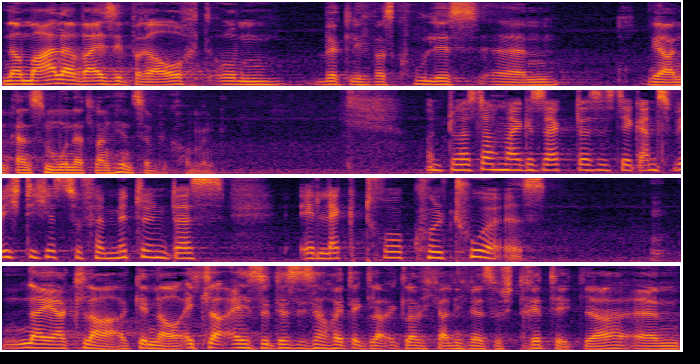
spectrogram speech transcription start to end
normalerweise braucht, um wirklich was Cooles ähm, ja, einen ganzen Monat lang hinzubekommen. Und du hast auch mal gesagt, dass es dir ganz wichtig ist zu vermitteln, dass Elektrokultur ist. Naja, klar, genau. Ich glaube, also das ist ja heute, glaube glaub ich, gar nicht mehr so strittig. Ja? Ähm,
